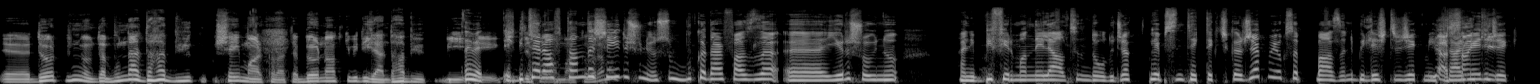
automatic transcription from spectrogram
E, 4 bilmiyorum. Bunlar daha büyük şey markalar. Tabii Burnout gibi değil yani daha büyük bir Evet. e, bir taraftan da şeyi ama... düşünüyorsun. Bu kadar fazla e, yarış oyunu Hani bir firmanın eli altında olacak. Hepsini tek tek çıkaracak mı yoksa bazılarını birleştirecek mi? İptal mi edecek?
